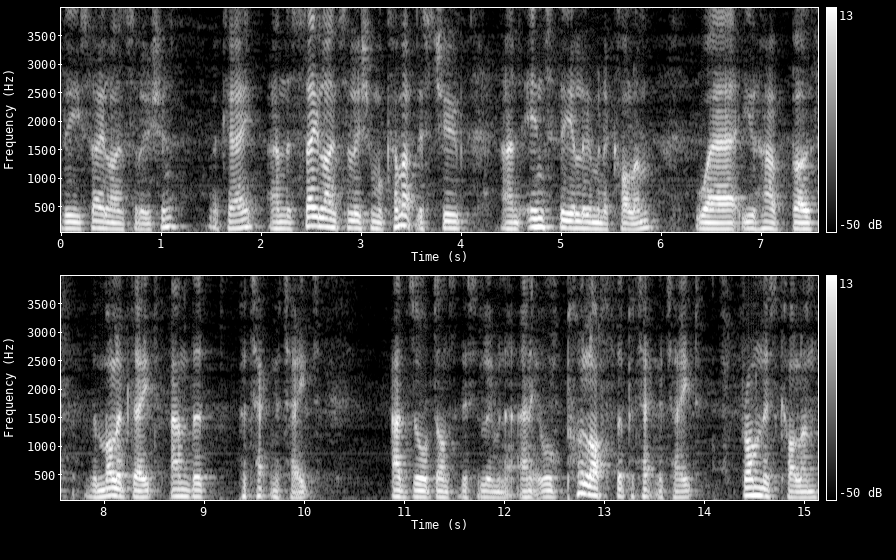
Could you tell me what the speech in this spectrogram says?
the saline solution, okay, and the saline solution will come up this tube and into the alumina column, where you have both the molybdate and the pertechnetate adsorbed onto this alumina and it will pull off the pertechnetate from this column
